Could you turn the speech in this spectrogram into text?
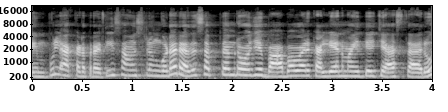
టెంపుల్ అక్కడ ప్రతి సంవత్సరం కూడా రథసప్తం రోజే బాబావారి కళ్యాణం అయితే చేస్తారు.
